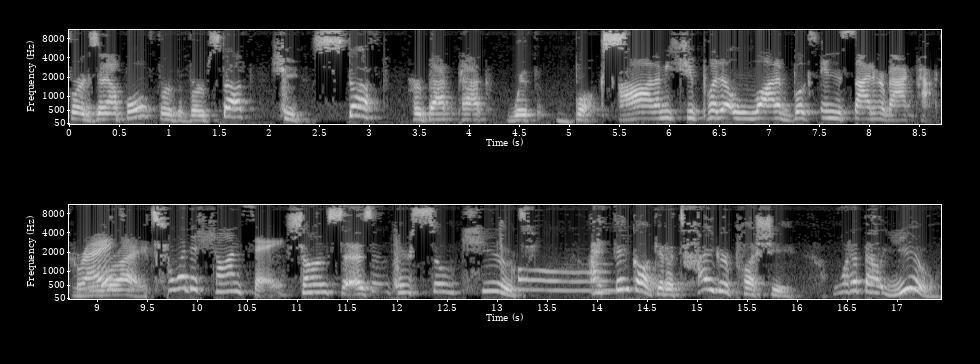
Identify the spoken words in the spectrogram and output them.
for example, for the verb stuff, she stuffed her backpack with books. Ah, that means she put a lot of books inside her backpack, right? Right. So what does Sean say? Sean says, they're so cute. I think I'll get a tiger plushie. What about you?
